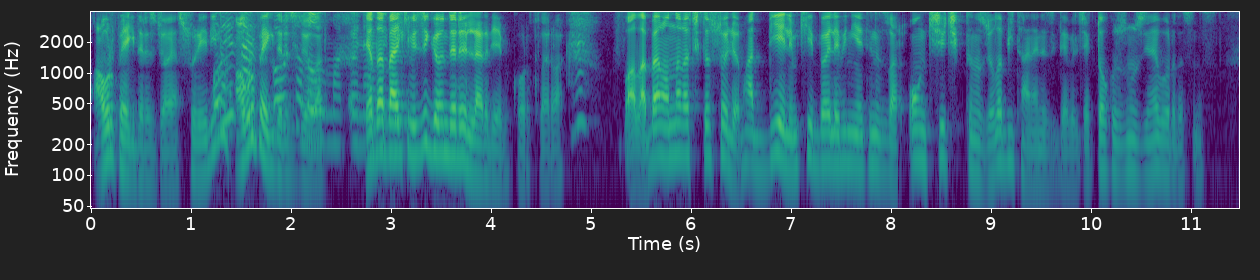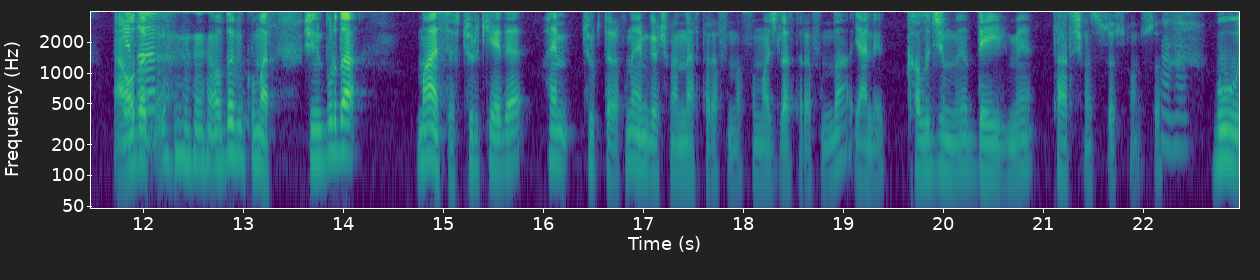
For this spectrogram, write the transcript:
Avrupa'ya gideriz diyorlar. Yani Suriye değil o ama yüzden Avrupa'ya gideriz diyorlar. olmak önemli Ya da belki değil. bizi gönderirler diye bir korkuları var. Valla ben onlara açıkça söylüyorum. Hadi diyelim ki böyle bir niyetiniz var. 10 kişi çıktınız yola bir taneniz gidebilecek. 9'unuz yine buradasınız. Yani Ya o da, o da bir kumar. Şimdi burada maalesef Türkiye'de hem Türk tarafında hem göçmenler tarafında, sığınmacılar tarafında yani kalıcı mı değil mi tartışması söz konusu. Hı hı. Bu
